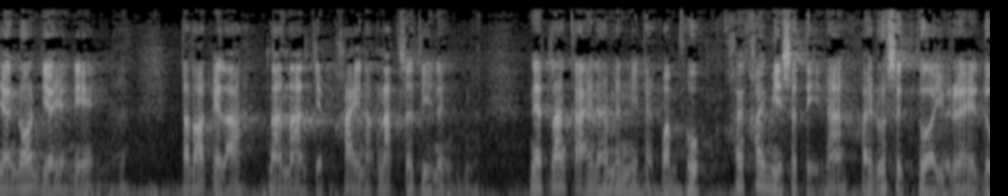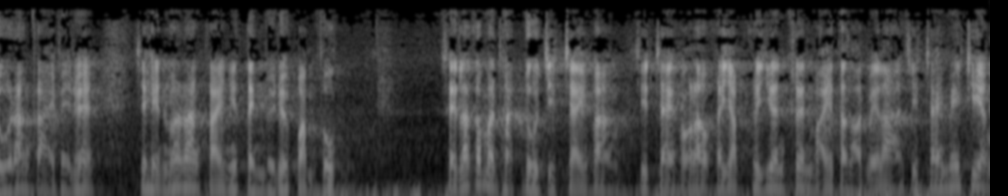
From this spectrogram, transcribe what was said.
อย่างน้อนเดี๋ยวอย่างนี้นะตลอดเวลานานๆเจ็บไข้หนักๆสักทีหนึ่งเนี่ยร่างกายนะมันมีแต่ความทุกข์ ค่อยๆมีสตินะคอยรู้สึกตัวอยู่เรื่อยดูร่างกายไปเรื่อยจะเห็นว่าร่างกายนี้เต็มไปด้วยความทุกข์เสร็จแล้วก็มาหัดดูจิตใจบ้าง จิตใจของเราขยับเคลื่อนเคลื่อนไหวตลอดเวลา จิตใจไม่เที่ยง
